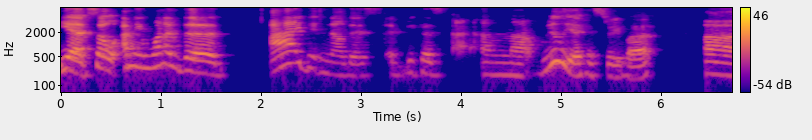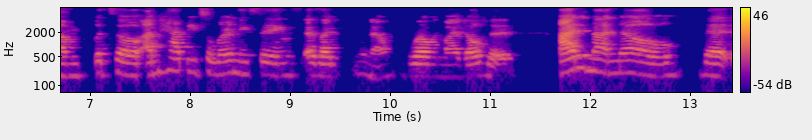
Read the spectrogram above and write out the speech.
Yeah, so I mean one of the I didn't know this because I'm not really a history buff. Um, but so I'm happy to learn these things as I, you know, grow in my adulthood. I did not know that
